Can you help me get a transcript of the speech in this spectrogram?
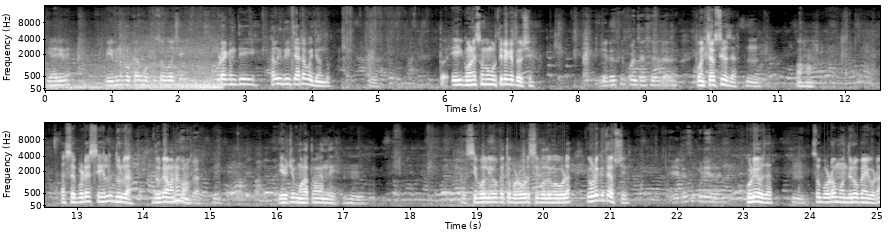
ତିଆରିରେ ବିଭିନ୍ନ ପ୍ରକାର ମୂର୍ତ୍ତି ସବୁ ଅଛି ଗୁଡ଼ା କେମିତି ଖାଲି ଦୁଇ ଚାରିଟା କହିଦିଅନ୍ତୁ ତ ଏଇ ଗଣେଶଙ୍କ ମୂର୍ତ୍ତିଟା କେତେ ଅଛି ପଞ୍ଚାଅଶୀ ହଜାର ହଁ ହଁ सेपटे सी हेल्ला दुर्गा दुर्गा मान कौन ये हूँ महात्मा गांधी शिवलिंग के बड़ बड़ शिवलिंग गुड़ा ये गुड़ा के कोड़े हजार सब बड़ मंदिर युवा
